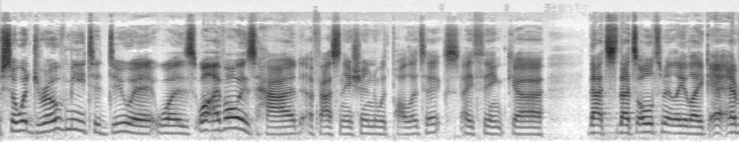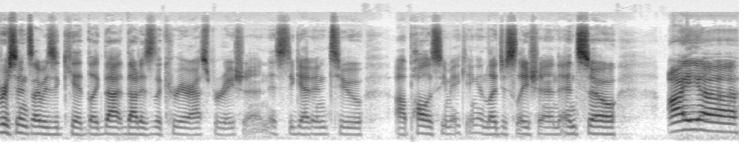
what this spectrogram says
so what drove me to do it was well, I've always had a fascination with politics. I think uh, that's that's ultimately like ever since I was a kid, like that that is the career aspiration is to get into uh, policymaking and legislation. And so, I. Uh,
